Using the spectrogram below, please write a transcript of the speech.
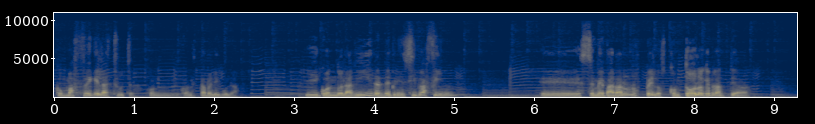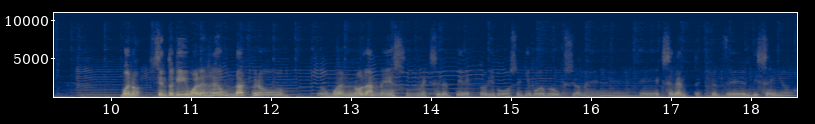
con, más fe que la chucha con, con esta película. Y cuando la vi desde principio a fin, eh, se me pararon los pelos con todo lo que planteaba. Bueno, siento que igual es redundar, pero bueno, Nolan es un excelente director y todo ese equipo de producción es, excelente, desde el diseño,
